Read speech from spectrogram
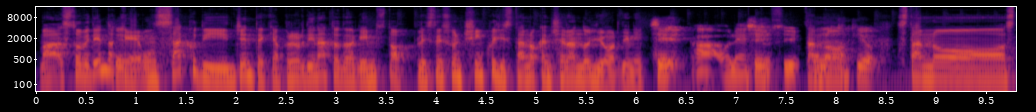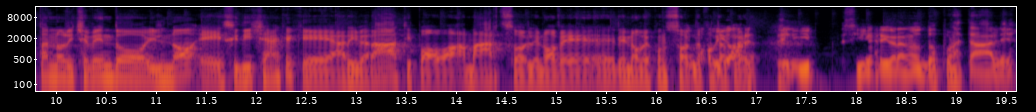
ma sto vedendo Sì. che un sacco di gente che ha preordinato da GameStop PlayStation 5 gli stanno cancellando gli ordini. sì Ah, ho letto, Sì. sì. Stanno, letto stanno, stanno ricevendo il no e si dice anche che arriverà tipo a marzo le nuove, le nuove console. I da- nuovi ordini, sì, arriveranno dopo Natale.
